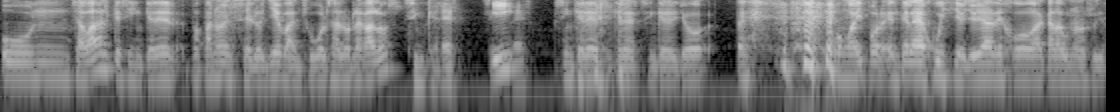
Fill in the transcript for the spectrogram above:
Un chaval que sin querer, Papá Noel se lo lleva en su bolsa de los regalos. Sin querer. Sin y. querer. Sin querer, sin querer, sin querer. Yo. pongo ahí por, en tela de juicio, yo ya dejo a cada uno lo suyo.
